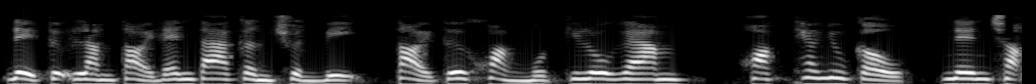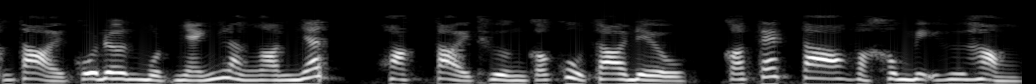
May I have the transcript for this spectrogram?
Để tự làm tỏi đen ta cần chuẩn bị tỏi tươi khoảng 1 kg, hoặc theo nhu cầu, nên chọn tỏi cô đơn một nhánh là ngon nhất, hoặc tỏi thường có củ to đều, có tép to và không bị hư hỏng.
